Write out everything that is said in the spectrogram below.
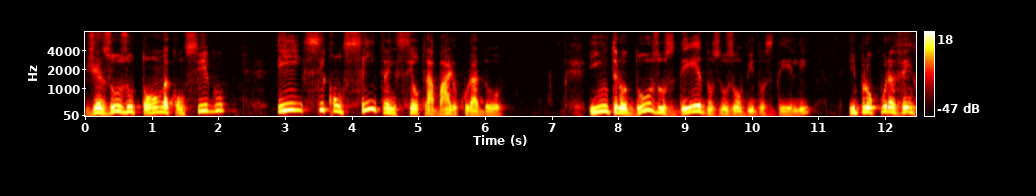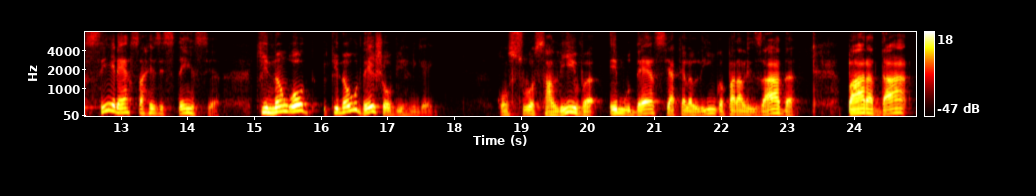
Jesus o toma consigo e se concentra em seu trabalho curador. Introduz os dedos nos ouvidos dele e procura vencer essa resistência que não o, que não o deixa ouvir ninguém com sua saliva, emudece aquela língua paralisada para dar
